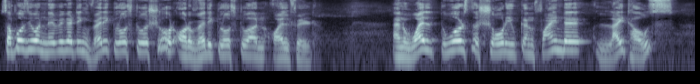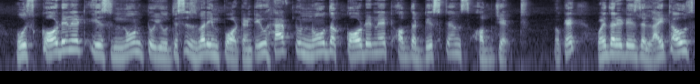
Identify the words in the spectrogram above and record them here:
Suppose you are navigating very close to a shore or very close to an oil field. And while towards the shore you can find a lighthouse whose coordinate is known to you. This is very important. You have to know the coordinate of the distance object okay, whether it is a lighthouse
